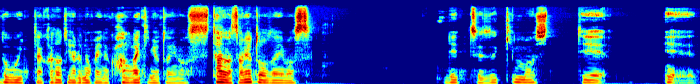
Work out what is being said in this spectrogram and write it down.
どういった方とやるのがいいのか考えてみようと思います。ターナさんありがとうございます。で、続きまして、えー、っ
